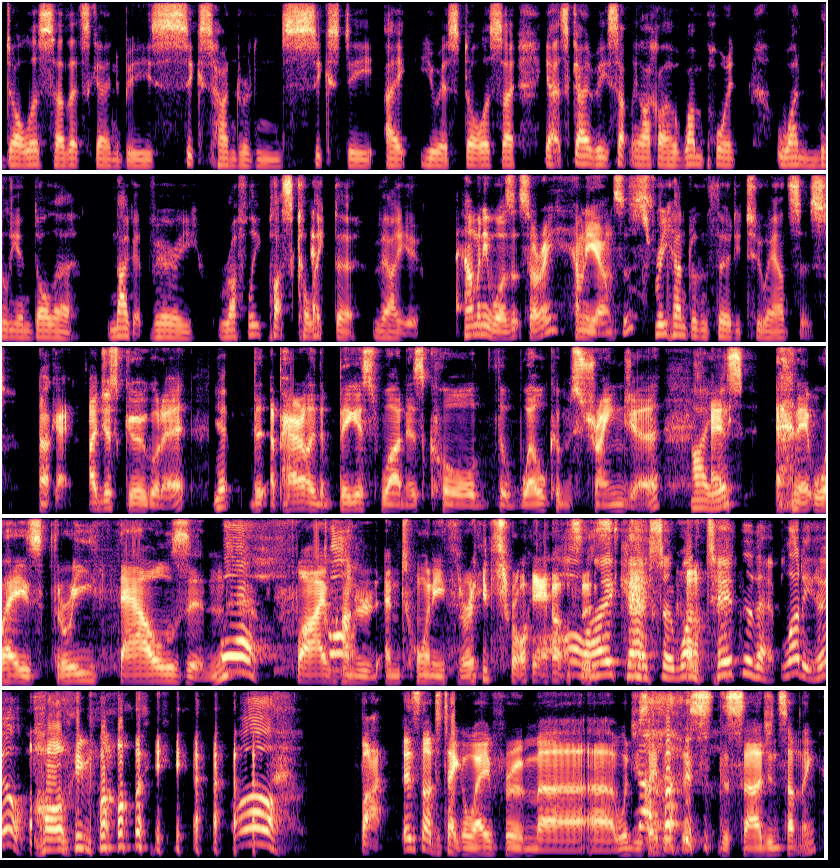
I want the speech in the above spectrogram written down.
dollars. So that's going to be 668 US dollars. So yeah, it's going to be something like a 1.1 million dollar nugget, very roughly, plus collector value. How many was it? Sorry, how many ounces? 332 ounces. Okay, I just googled it. Yep. The, apparently, the biggest one is called the Welcome Stranger. Ah, yes. And, it weighs three thousand oh. 523 oh. troy ounces. Oh, okay. So one tenth of that. Bloody hell. Holy moly. oh. But it's not to take away from, uh, uh, what did you no. say? The, the, the, sergeant something?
